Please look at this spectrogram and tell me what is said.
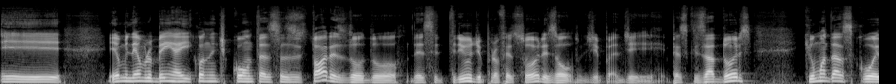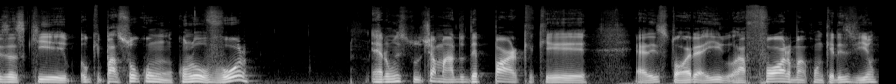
E eu me lembro bem aí quando a gente conta essas histórias do, do desse trio de professores ou de, de pesquisadores, que uma das coisas que o que passou com, com louvor era um estudo chamado The Park, que era história aí, a forma com que eles viam,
